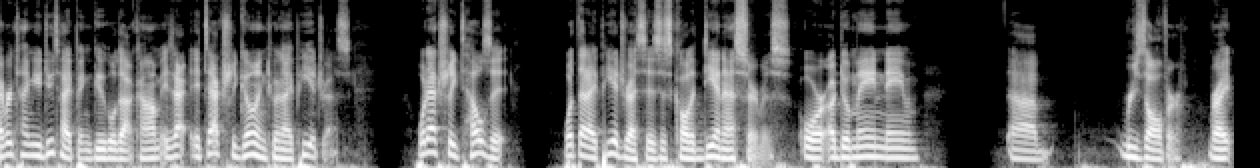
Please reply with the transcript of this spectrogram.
every time you do type in google.com, it's actually going to an IP address. What actually tells it what that IP address is is called a DNS service or a domain name uh, resolver, right?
